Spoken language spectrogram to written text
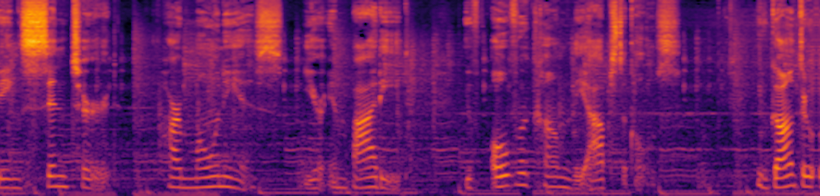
being centered, harmonious, you're embodied. You've overcome the obstacles. You've gone through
